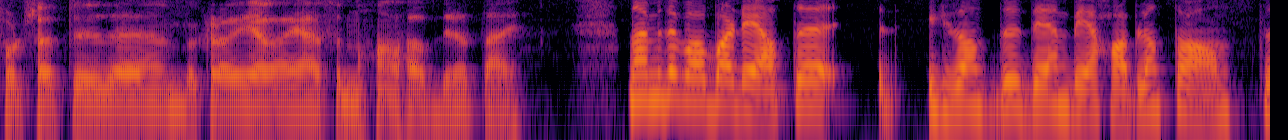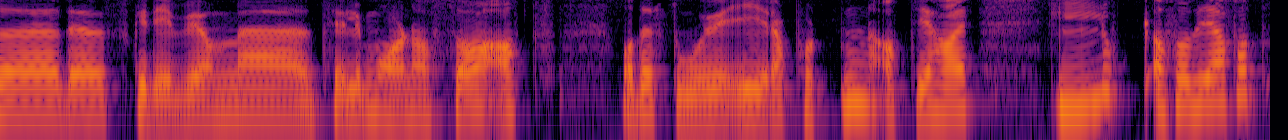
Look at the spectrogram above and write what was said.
fortsett. Beklager, det var jeg som avbrøt deg. Nei, men det var bare det at det, DNB har bl.a. annet, det skriver vi om eh, til i morgen også, at, og det sto jo i rapporten, at de har, luk, altså de har fått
